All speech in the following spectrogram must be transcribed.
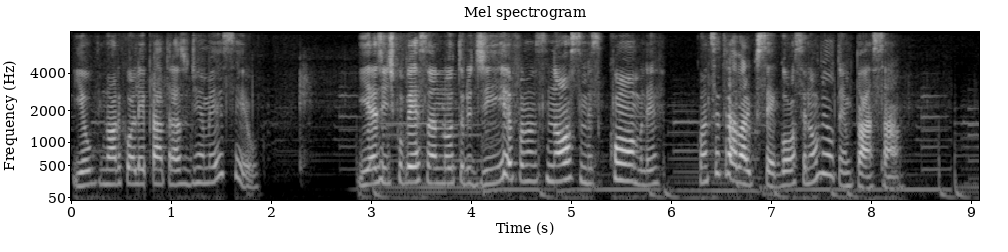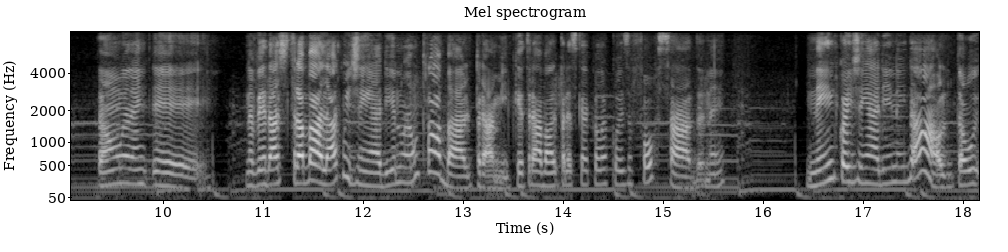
E eu, na hora que eu olhei para trás, o dia amanheceu. E a gente conversando no outro dia, falando assim, nossa, mas como, né? Quando você trabalha com o que você gosta, você não vê o tempo passar. Então, é, é, na verdade, trabalhar com engenharia não é um trabalho para mim, porque trabalho parece que é aquela coisa forçada, né? Nem com a engenharia, nem da aula. Então,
